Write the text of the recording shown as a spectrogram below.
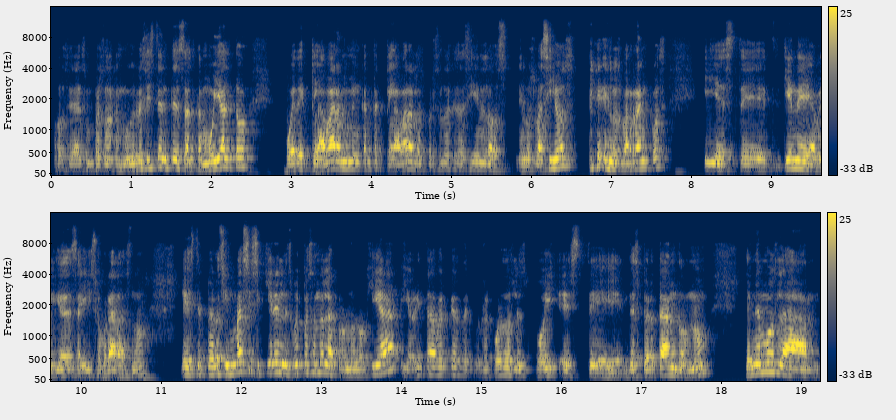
o sea, es un personaje muy resistente, salta muy alto, puede clavar, a mí me encanta clavar a los personajes así en los, en los vacíos, en los barrancos, y este, tiene habilidades ahí sobradas, ¿no? Este, pero sin más, si, si quieren, les voy pasando la cronología y ahorita a ver qué recuerdos les voy este, despertando, ¿no? Tenemos la,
